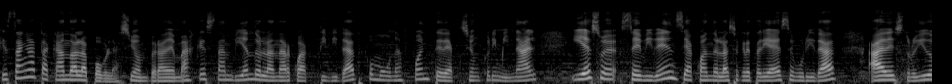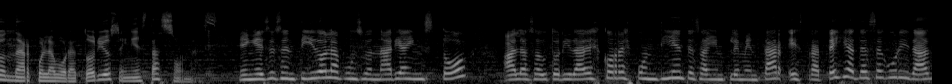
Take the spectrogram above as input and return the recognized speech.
que están atacando a la población, pero además que están viendo la narcoactividad como una fuente de acción criminal y eso se evidencia cuando la Secretaría de Seguridad ha destruido narcolaboratorios en estas zonas. En ese sentido, la funcionaria instó a las autoridades correspondientes a implementar estrategias de seguridad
